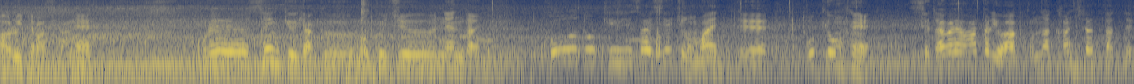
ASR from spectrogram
歩いてますがね。これ1960年代高度経済成長の前って東京もね世田谷辺りはこんな感じだったって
